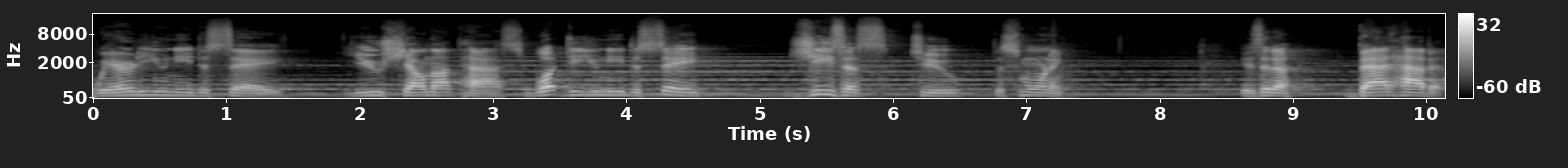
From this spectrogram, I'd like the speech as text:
Where do you need to say, You shall not pass? What do you need to say, Jesus, to this morning? Is it a bad habit?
